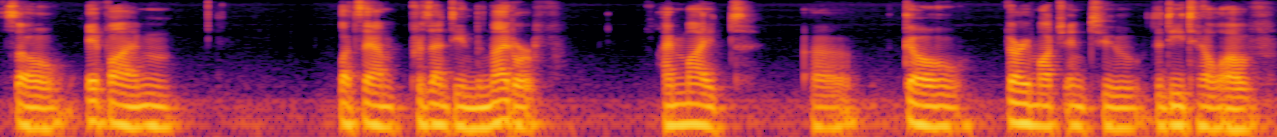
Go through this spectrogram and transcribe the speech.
So if I'm, let's say I'm presenting the Najdorf I might uh, go very much into the detail of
